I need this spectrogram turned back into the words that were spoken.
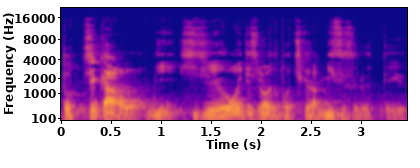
どっちかをに比重を置いてしまうとどっちかがミスするっていう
